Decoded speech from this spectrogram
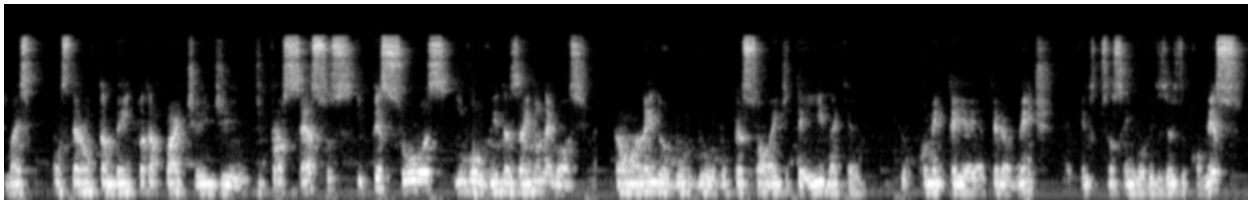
mas consideram também toda a parte aí de, de processos e pessoas envolvidas aí no negócio. Né? Então, além do, do, do, pessoal aí de TI, né, que eu comentei aí anteriormente, é, que eles precisam ser envolvidos desde o começo,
